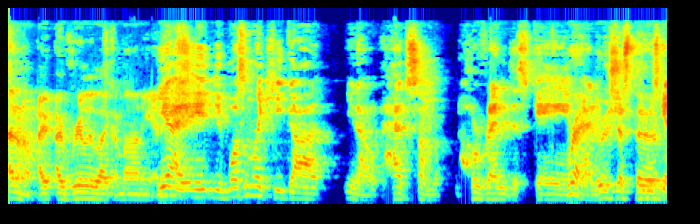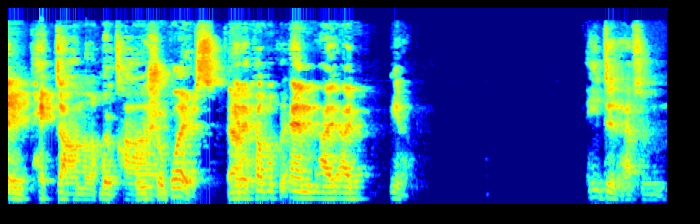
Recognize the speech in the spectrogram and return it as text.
I don't know. I, I really like Amani. And Yeah, it, it wasn't like he got you know had some horrendous game. right. and It was just he was getting picked on the whole the time. crucial had Yeah. a couple, and I, I, you know, he did have some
